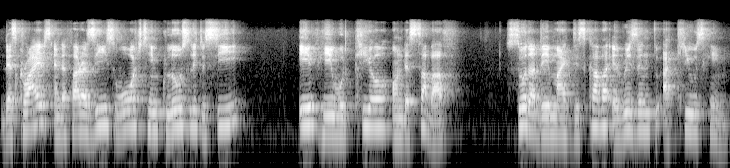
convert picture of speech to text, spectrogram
The scribes and the Pharisees watched him closely to see if he would cure on the Sabbath so that they might discover a reason to accuse him.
